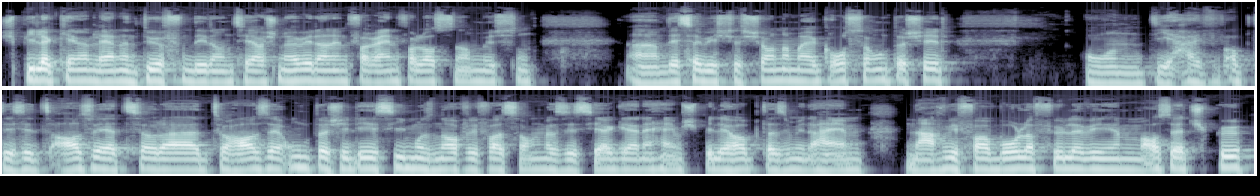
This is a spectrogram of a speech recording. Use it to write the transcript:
Spieler kennenlernen dürfen, die dann sehr schnell wieder den Verein verlassen haben müssen. Ähm, deshalb ist das schon einmal ein großer Unterschied. Und ja, ob das jetzt auswärts oder zu Hause Unterschied ist, ich muss nach wie vor sagen, dass ich sehr gerne Heimspiele habe, dass ich mich daheim nach wie vor wohler fühle wie im Auswärtsspiel.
